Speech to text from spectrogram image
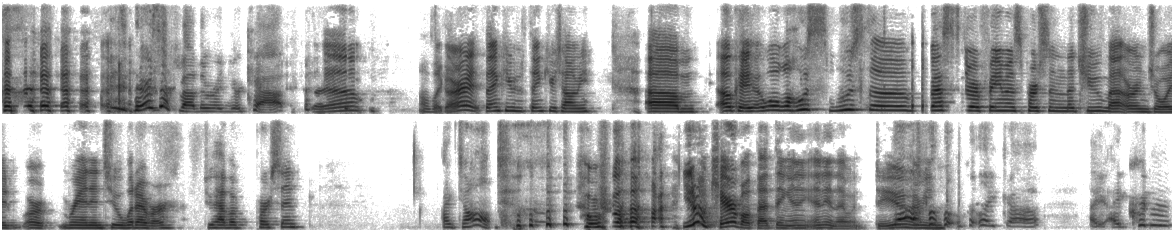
There's a feather in your cap. Yeah. I was like, all right, thank you, thank you, Tommy. Um, okay, well, well, who's who's the best or famous person that you met or enjoyed or ran into, whatever? Do you have a person? I don't. you don't care about that thing, any, any of that, do you? I mean, No, like uh I, I couldn't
